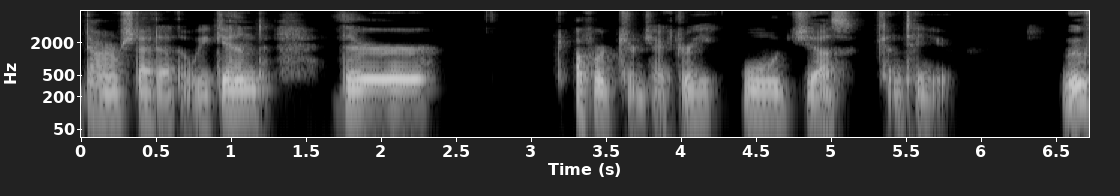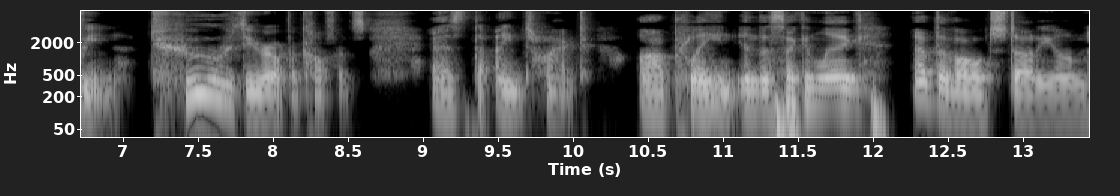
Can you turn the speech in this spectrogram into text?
Darmstadt at the weekend, their upward trajectory will just continue. Moving to the Europa Conference as the Eintracht are playing in the second leg at the Waldstadion.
